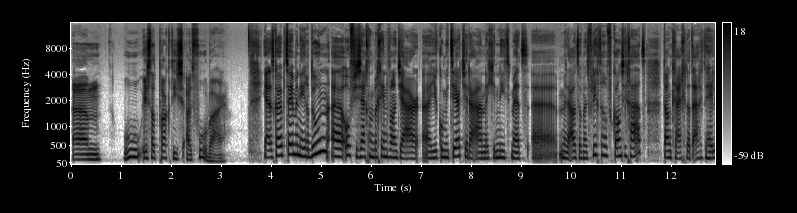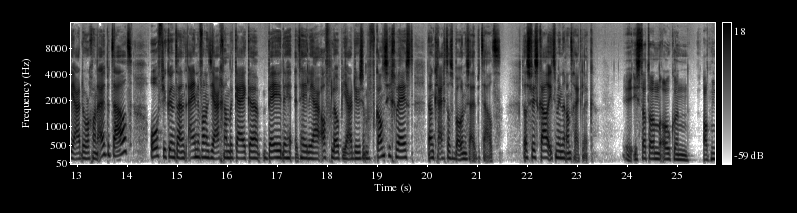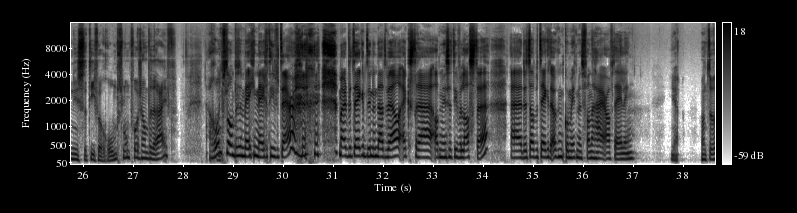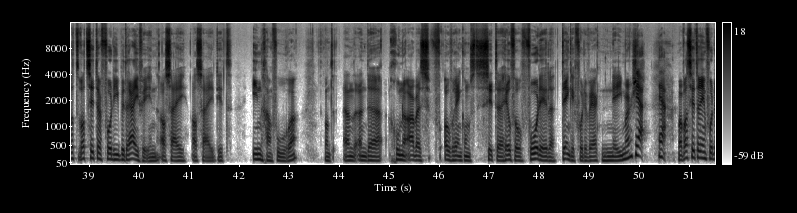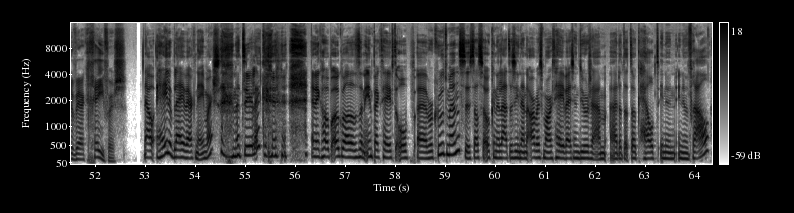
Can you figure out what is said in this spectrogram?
Um, hoe is dat praktisch uitvoerbaar? Ja, dat kan je op twee manieren doen. Uh, of je zegt aan het begin van het jaar, uh, je committeert je daaraan dat je niet met, uh, met de auto met vliegtuig op vakantie gaat. Dan krijg je dat eigenlijk het hele jaar door gewoon uitbetaald. Of je kunt aan het einde van het jaar gaan bekijken, ben je het hele jaar afgelopen jaar duurzaam op vakantie geweest, dan krijg je het als bonus uitbetaald. Dat is fiscaal iets minder aantrekkelijk. Is dat dan ook een administratieve rompslomp voor zo'n bedrijf? Nou, rompslomp is een beetje een negatieve term. maar het betekent inderdaad wel extra administratieve lasten. Uh, dus dat betekent ook een commitment van de HR-afdeling. Ja, want wat, wat zit er voor die bedrijven in als zij, als zij dit in gaan voeren? Want aan, aan de groene arbeidsovereenkomst zitten heel veel voordelen, denk ik, voor de werknemers. Ja, ja. Maar wat zit erin voor de werkgevers? Nou, hele blije werknemers natuurlijk. en ik hoop ook wel dat het een impact heeft op uh, recruitment. Dus dat ze ook kunnen laten zien aan de arbeidsmarkt: hey, wij zijn duurzaam. Uh, dat dat ook helpt in hun, in hun verhaal.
